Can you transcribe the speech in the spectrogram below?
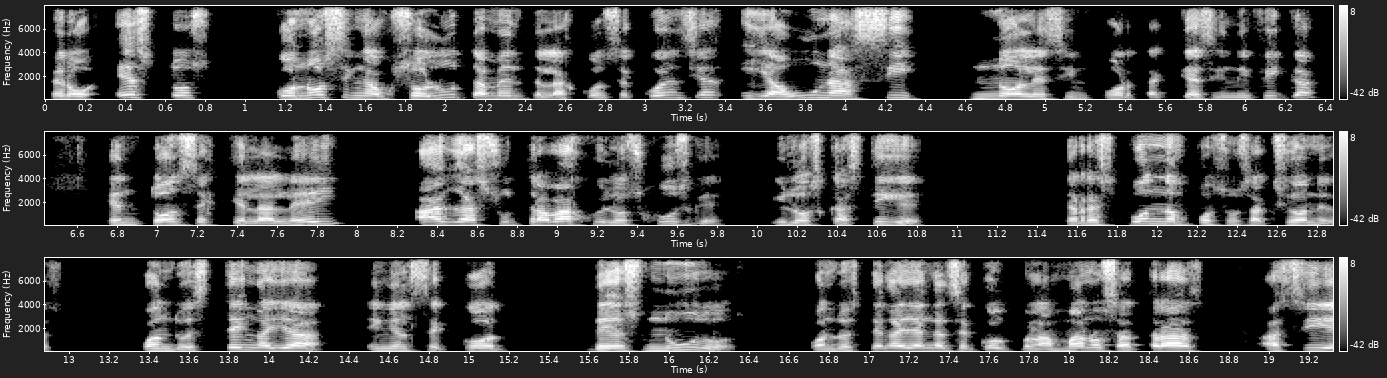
Pero estos conocen absolutamente las consecuencias y aún así no les importa. ¿Qué significa? Entonces que la ley haga su trabajo y los juzgue y los castigue, que respondan por sus acciones. Cuando estén allá en el secot desnudos, cuando estén allá en el secot con las manos atrás, así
